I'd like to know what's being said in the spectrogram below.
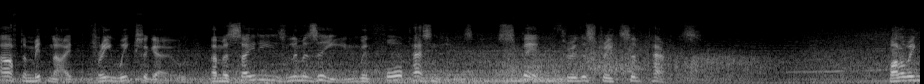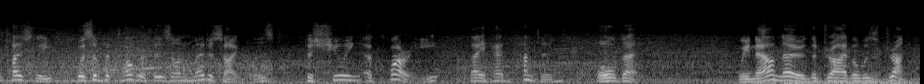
after midnight three weeks ago, a Mercedes limousine with four passengers sped through the streets of Paris. Following closely were some photographers on motorcycles pursuing a quarry they had hunted all day. We now know the driver was drunk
